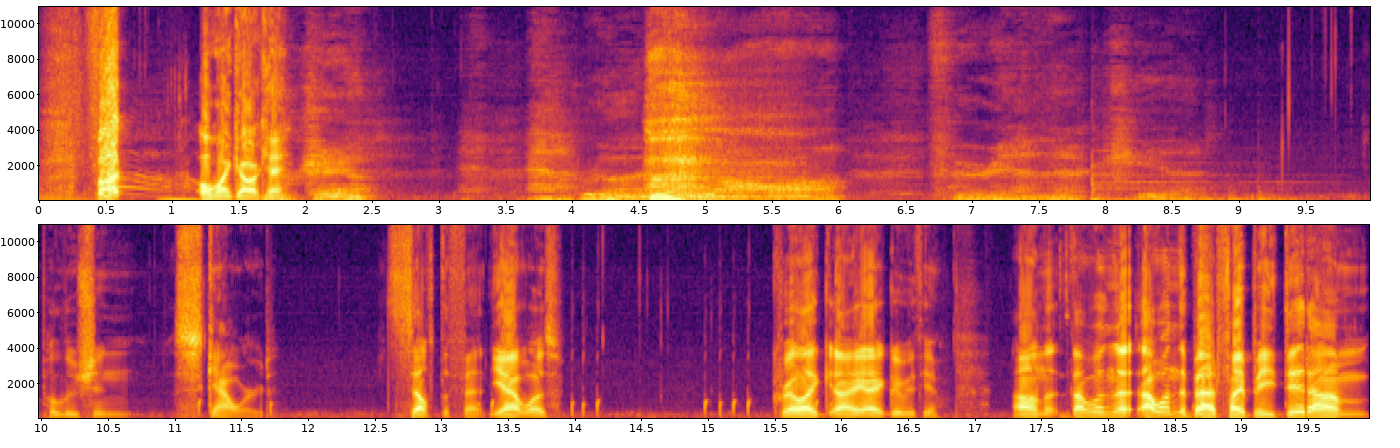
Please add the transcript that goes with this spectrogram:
Fuck. Oh my god, okay. Pollution scoured. Self-defense. Yeah, it was. Kril, I, I, I agree with you. Um, that wasn't a, that wasn't a bad fight, but he did um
